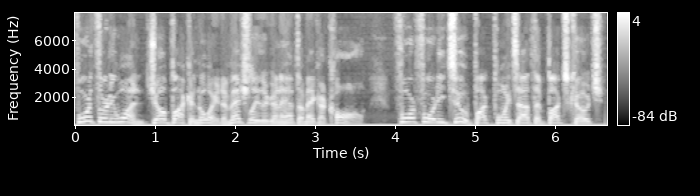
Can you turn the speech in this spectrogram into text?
431, Joe Buck annoyed. Eventually they're going to have to make a call. 442, Buck points out that Bucs coach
